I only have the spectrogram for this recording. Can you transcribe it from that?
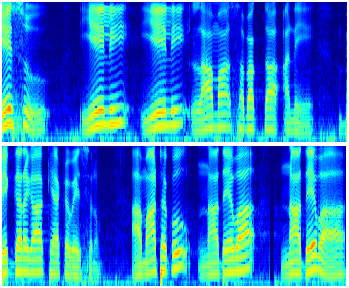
యేసు ఏలి ఏలి లామా సబక్త అని బిగ్గరగా కేక వేసెను. ఆ మాటకు నా దేవా నా దేవా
